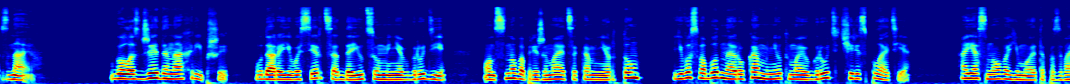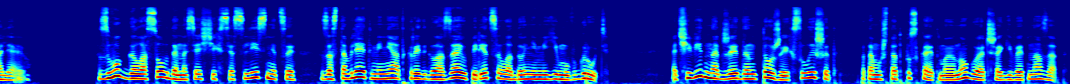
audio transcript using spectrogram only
Знаю. Голос Джейдена охрипший, удары его сердца отдаются у меня в груди — он снова прижимается ко мне ртом, его свободная рука мнет мою грудь через платье, а я снова ему это позволяю. Звук голосов, доносящихся с лестницы, заставляет меня открыть глаза и упереться ладонями ему в грудь. Очевидно, Джейден тоже их слышит, потому что отпускает мою ногу и отшагивает назад.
